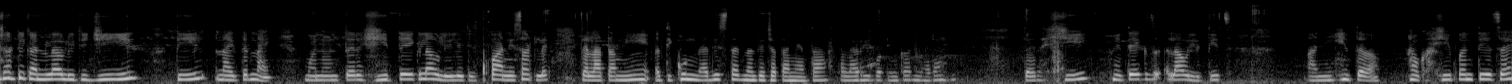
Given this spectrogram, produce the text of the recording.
चार ठिकाणी लावली होती. जी येईल ती नाहीतर नाही. म्हणून तर ही ते एक लावलेली आहे पाणी पाणी साठले त्याला आता मी ती कुंड्या दिसतात ना त्याच्यात आम्ही आता त्याला रिपोर्टिंग करणार आहे. तर ही ते एक ज- लावली तीच. आणि हिथं हो का ही पण तेच आहे.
